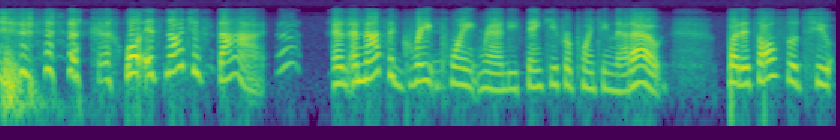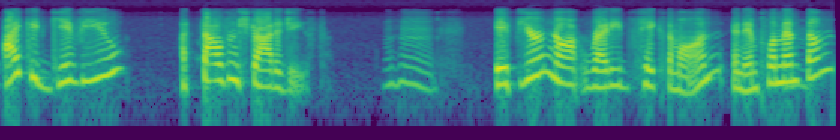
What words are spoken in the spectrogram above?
well, it's not just that. And and that's a great point, Randi. Thank you for pointing that out. But it's also too I could give you a thousand strategies. Mm-hmm. If you're not ready to take them on and implement mm-hmm. them,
